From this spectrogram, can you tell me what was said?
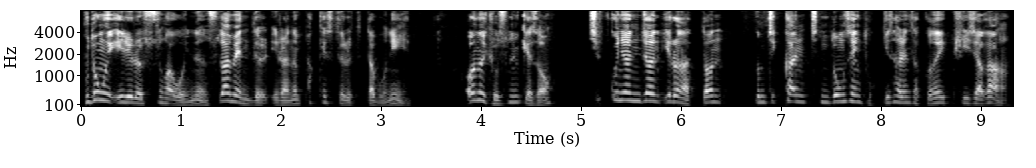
부동의 1위를 수성하고 있는 수다맨들이라는 팟캐스트를 듣다 보니 어느 교수님께서 19년 전 일어났던 끔찍한 친동생 도끼 살인 사건의 피의자가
